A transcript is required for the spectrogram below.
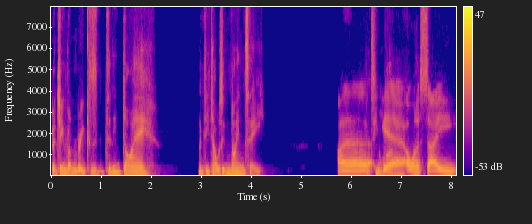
But Gene Roddenberry, because didn't he die? When did he die? Was it 90? Uh, yeah. I want to say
